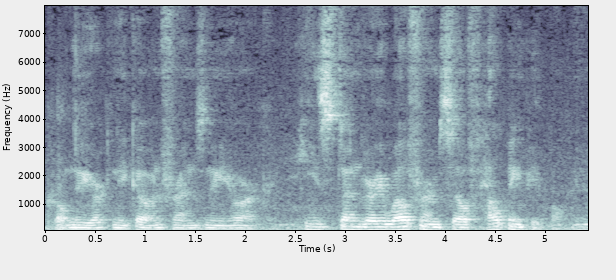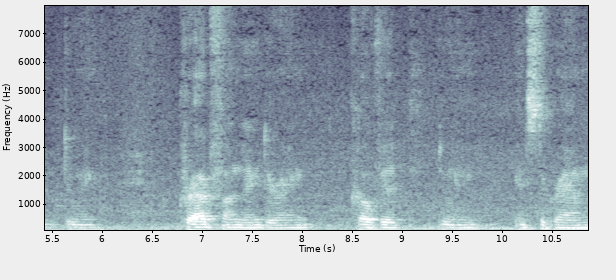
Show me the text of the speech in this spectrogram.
called New York Nico and Friends New York. He's done very well for himself helping people, you know, doing crowdfunding during COVID, doing Instagram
